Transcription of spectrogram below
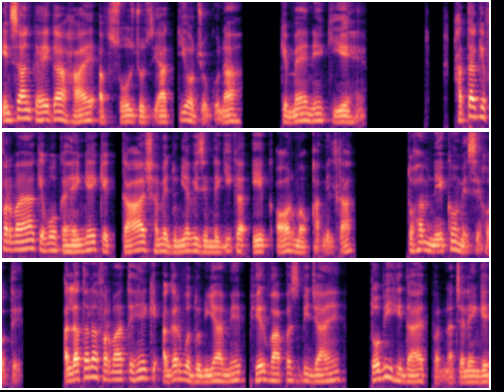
انسان کہے گا، ہائے افسوس، جو زیادتی اور جو گناہ کہ میں نے کیے ہیں۔ حتیٰ کہ فرمایا کہ وہ کہیں گے کہ کاش ہمیں دنیاوی زندگی کا ایک اور موقع ملتا تو ہم نیکوں میں سے ہوتے۔ اللہ تعالیٰ فرماتے ہیں کہ اگر وہ دنیا میں پھر واپس بھی جائیں تو بھی ہدایت پر نہ چلیں گے۔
